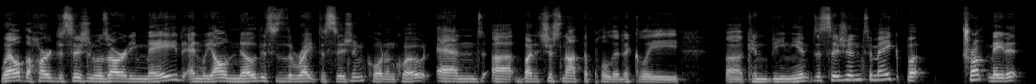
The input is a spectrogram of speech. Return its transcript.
well the hard decision was already made and we all know this is the right decision quote unquote and uh but it's just not the politically uh convenient decision to make but trump made it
